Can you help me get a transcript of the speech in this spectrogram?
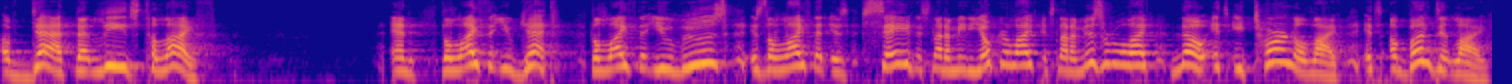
of death that leads to life. And the life that you get the life that you lose is the life that is saved. It's not a mediocre life, it's not a miserable life. No, it's eternal life, it's abundant life.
